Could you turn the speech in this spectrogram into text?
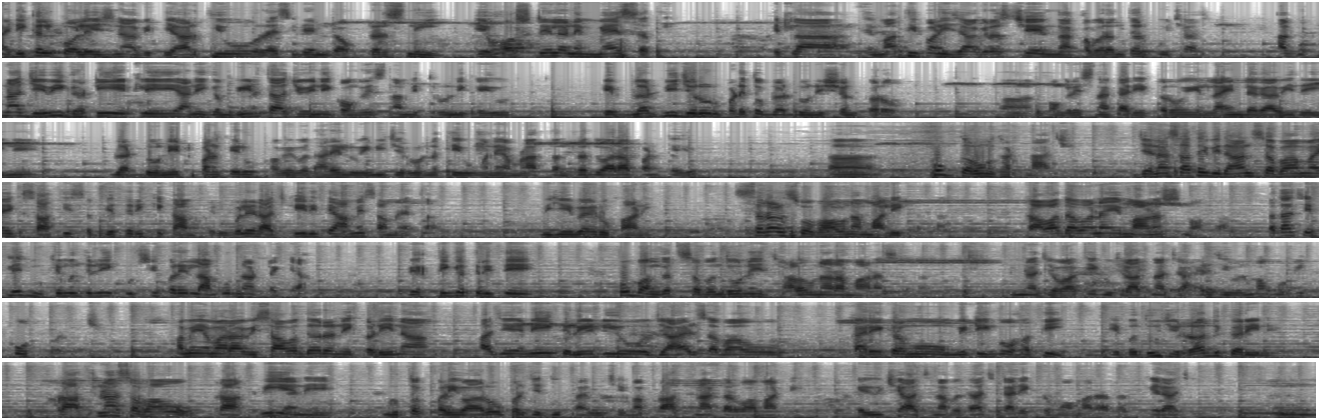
Medical કોલેજના વિદ્યાર્થીઓ, resident ડૉક્ટર્સની એ hostel અને મેસ હતી. એટલા એમાંથી પણ ઇજાગ્રસ્ત છે, એમના ખબર અંતર પૂછ્યા છે. આ ઘટના જેવી ઘટી એટલે આની ગંભીરતા જોઈને કોંગ્રેસના મિત્રોને કહ્યું કે બ્લડની જરૂર પડે તો બ્લડ ડોનેશન કરો. કોંગ્રેસના કોંગ્રેસના કાર્યકરોએ લાઈન લગાવી દઈને બ્લડ ડોનેટ પણ કર્યું. હવે વધારે લોહીની જરૂર નથી એવું મને હમણાં તંત્ર દ્વારા પણ કહ્યું. ખૂબ કરુણ ઘટના છે. જેના સાથે વિધાનસભામાં એક સાથી સભ્ય તરીકે કામ કર્યું. ભલે રાજકીય રીતે આમે સામે હતા. વિજયભાઈ રૂપાણી સરળ સ્વભાવના માલિક હતા. કાવા દાવાના એ માણસ નહોતા. કદાચ એટલે જ મુખ્યમંત્રીની ખુરશી પર એ લાંબુ ન ટક્યા. વ્યક્તિગત રીતે ખૂબ અંગત સંબંધોને જાળવનારા માણસ હતા. એમના જવાથી ગુજરાતના જાહેર જીવનમાં મોટી ખોટ પડી છે. અમે અમારા વિસાવદર અને કડીના આજે અનેક રેડિયો, જાહેર સભાઓ કાર્યક્રમો મિટિંગો હતી, એ બધું જ રદ કરીને પ્રાર્થના સભાઓ રાખવી અને મૃતક પરિવારો પર જે દુઃખ આવ્યું છે, એમાં પ્રાર્થના કરવા માટે કહ્યું છે. આજના બધા જ કાર્યક્રમો અમારા રદ કર્યા છે. હું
